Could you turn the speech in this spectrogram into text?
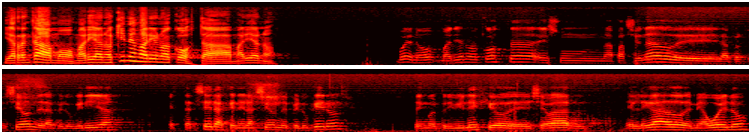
Y arrancamos, Mariano. ¿Quién es Mariano Acosta, Mariano? Bueno, Mariano Acosta es un apasionado de la profesión de la peluquería, es tercera generación de peluqueros. Tengo el privilegio de llevar el legado de mi abuelo,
